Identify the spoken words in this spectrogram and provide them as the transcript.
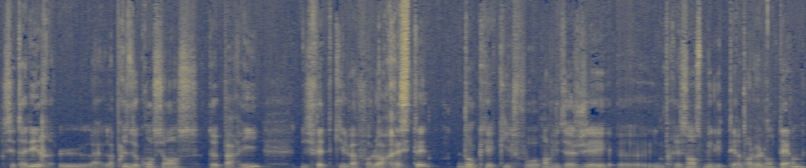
c'est-à-dire la, prise de conscience de Paris du fait qu'il va falloir rester donc qu'il faut envisager euh, une présence militaire dans le long terme,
